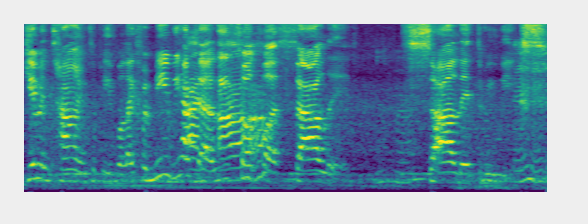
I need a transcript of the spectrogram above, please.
giving time to people. Like for me, we have to at least uh-huh. talk for a solid, Mm-hmm. solid three weeks.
